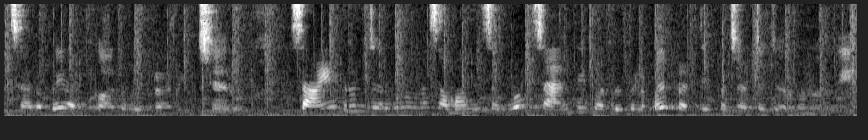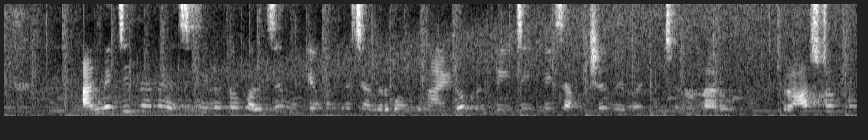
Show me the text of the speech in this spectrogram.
అంశాలపై అధికారులు వివరాలు ఇచ్చారు. సాయంత్రం జరగనున్న సమావేశంలో శాంతి భద్రతలపై ప్రత్యేక చర్చ జరగనుంది. అన్ని జిల్లాల ఎస్పీలతో కలిసి ముఖ్యమంత్రి చంద్రబాబు నాయుడు డీజీపీ సమీక్ష నిర్వహించనున్నారు. రాష్ట్రంలో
